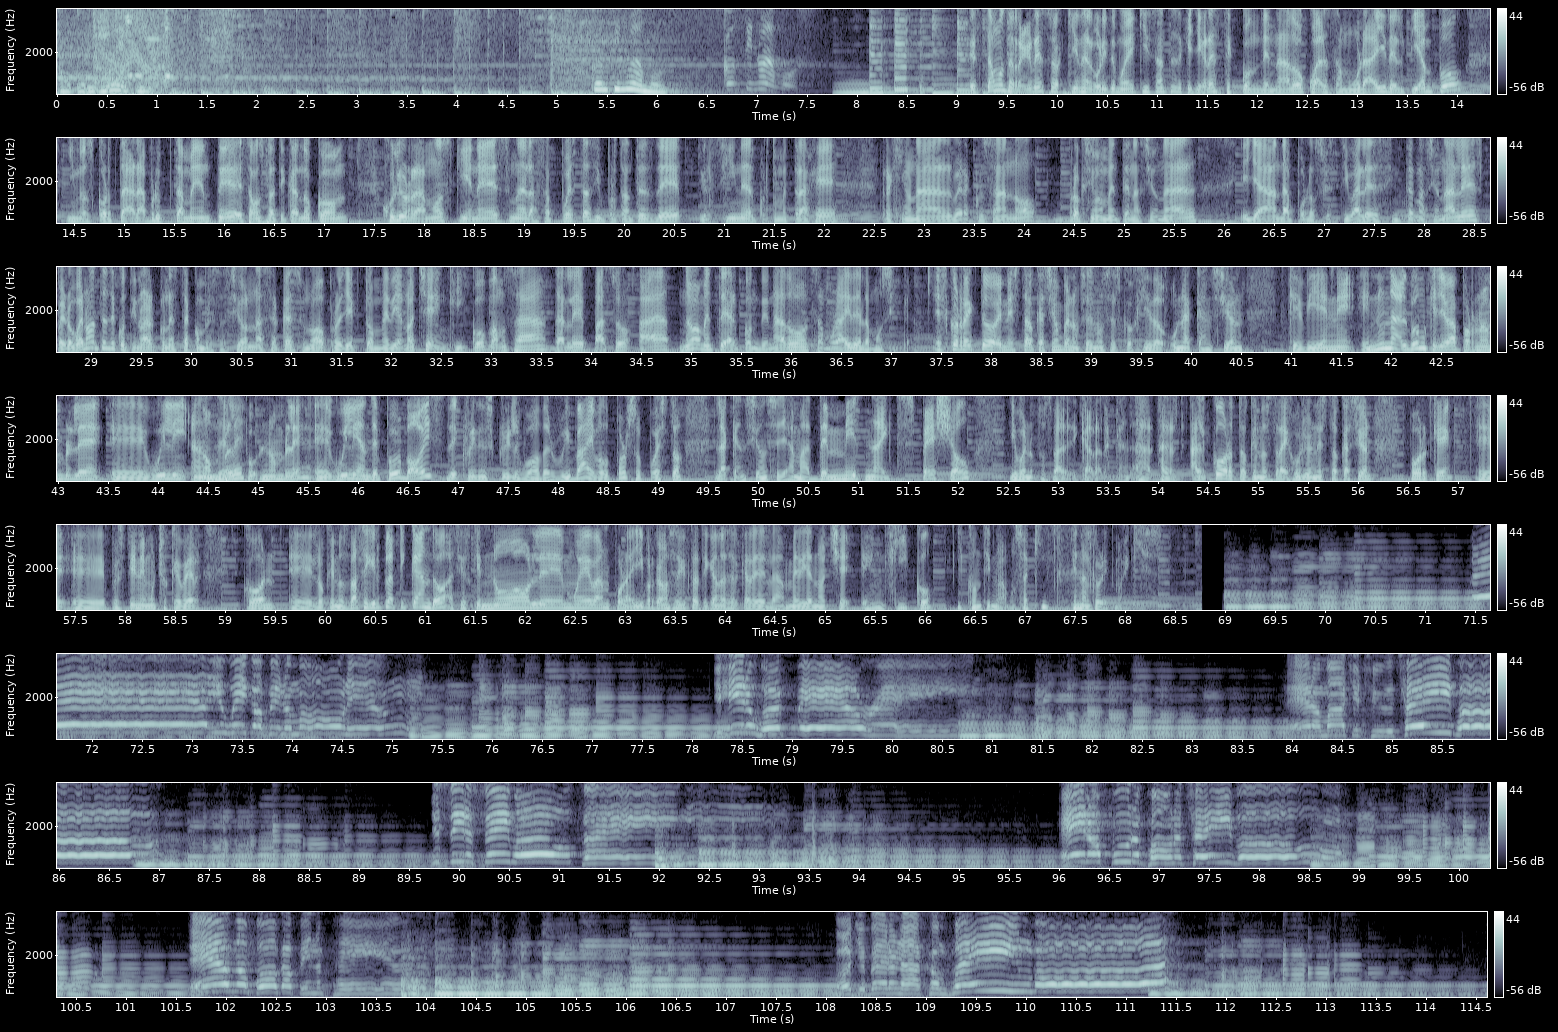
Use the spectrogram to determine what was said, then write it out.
Algoritmo X. Continuamos. Continuamos. Estamos de regreso aquí en Algoritmo X antes de que llegara este condenado cual samurái del tiempo y nos cortara abruptamente. Estamos platicando con Julio Ramos, quien es una de las apuestas importantes del cine, del cortometraje regional veracruzano, próximamente nacional. Y ya anda por los festivales internacionales. Pero bueno, antes de continuar con esta conversación acerca de su nuevo proyecto Medianoche en Jico, vamos a darle paso a nuevamente al condenado samurái de la música. Es correcto, en esta ocasión, bueno, pues hemos escogido una canción que viene en un álbum que lleva por nombre eh, Willie and the nombre, eh, Willie and the Poor Boys de Creedence Clearwater Revival. Por supuesto, la canción se llama The Midnight Special y bueno, pues va dedicada a la can- a- al, al corto que nos trae Julio en esta ocasión porque eh, eh, pues tiene mucho que ver con eh, lo que nos va a seguir platicando, así es que no le muevan por ahí porque vamos a seguir platicando acerca de la medianoche en Jico y continuamos aquí en Algoritmo X. to the table. You see the same old thing. Ain't no food upon the table. There's no fork up in the pan. But you better not complain, boy.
